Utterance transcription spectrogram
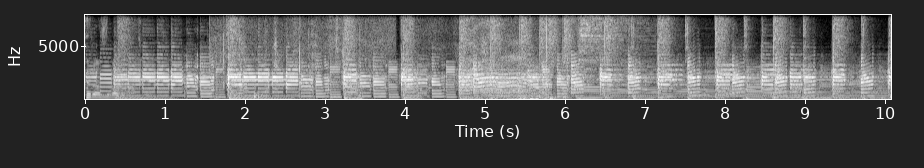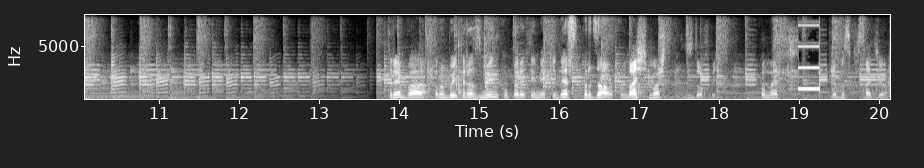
Раз, два, три. Треба робити розминку перед тим, як йдеш в спортзал. Бачиш, можеш здохнути, померти. Треба спасати його.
